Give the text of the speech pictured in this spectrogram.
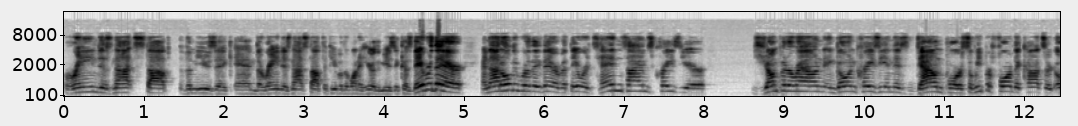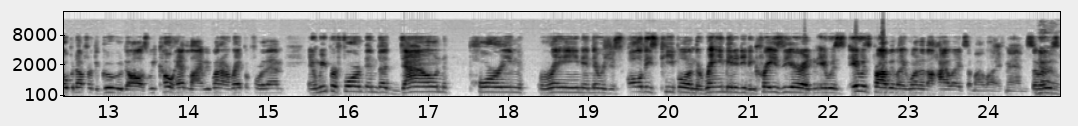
rain does not stop the music, and the rain does not stop the people that want to hear the music, because they were there, and not only were they there, but they were 10 times crazier jumping around and going crazy in this downpour. So we performed a concert, opened up for the Goo Goo Dolls. We co-headlined. We went on right before them, and we performed in the downpouring rain. And there was just all these people, and the rain made it even crazier. And it was it was probably like one of the highlights of my life, man. So it was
